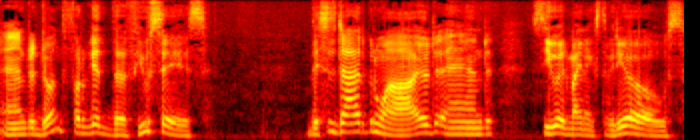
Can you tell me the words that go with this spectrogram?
And don't forget the fuses. This is DiodeGoneWild and see you in my next videos.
